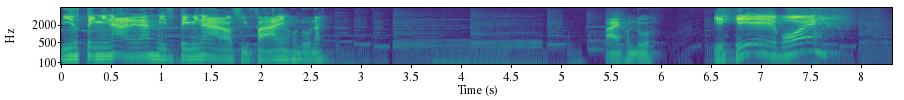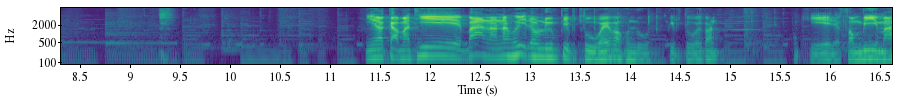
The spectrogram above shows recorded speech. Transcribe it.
มีสเตมิน่าเลยนะ นี่สเตมิน่าเราสีฟ้าเนี่ยคนดูนะ ไปคนดูอีเฮ้บอยนี่เรากลับมาที่บ้านแล้วนะเฮ้ยเราลืมปิดประตูไว้ว่ะคนดู ปิดประตูไว้ก่อน เคเดี๋ยวซอมบี้มา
